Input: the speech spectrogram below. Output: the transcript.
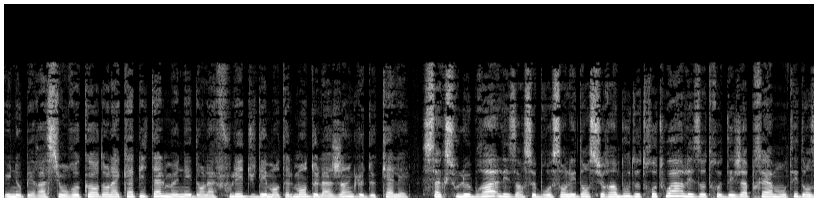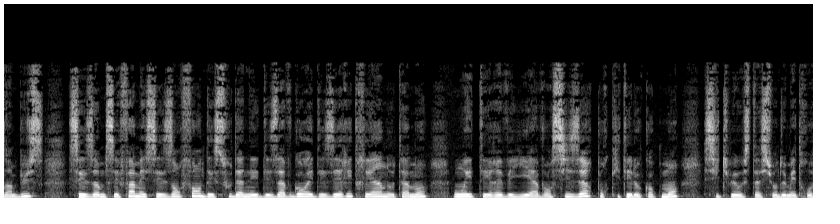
une opération record dans la capitale menée dans la foulée du démantèlement de la jungle de Calais. Sac sous le bras, les uns se brossant les dents sur un bout de trottoir, les autres déjà prêts à monter dans un bus, ces hommes, ces femmes et ces enfants, des Soudanais, des Afghans et des Érythréens notamment, ont été réveillés avant 6 heures pour quitter le campement, situé aux stations de métro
